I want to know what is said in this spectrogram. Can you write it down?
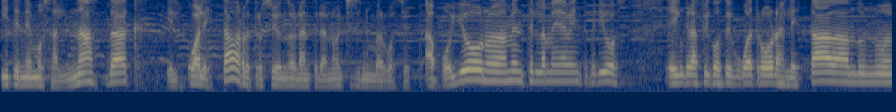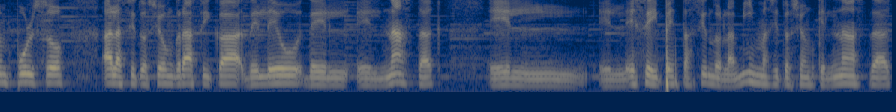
Y tenemos al Nasdaq, el cual estaba retrocediendo durante la noche, sin embargo se apoyó nuevamente en la media 20 periodos. En gráficos de 4 horas le está dando un nuevo impulso a la situación gráfica del, del el Nasdaq. El, el SIP está haciendo la misma situación que el Nasdaq.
